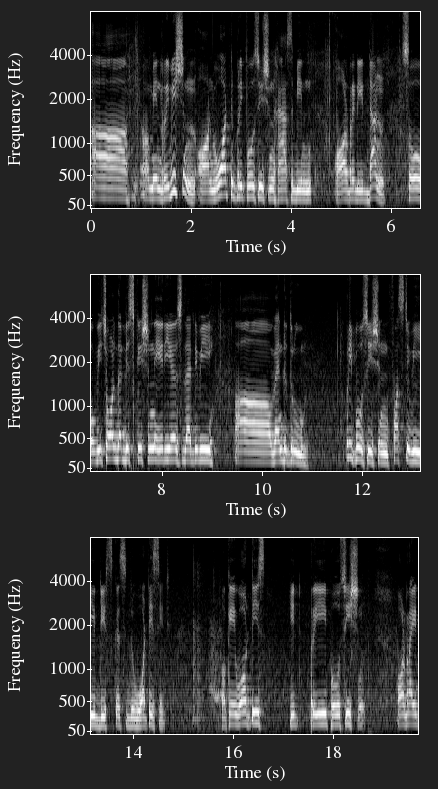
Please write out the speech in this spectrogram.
uh, i mean revision on what preposition has been already done. So which all the discussion areas that we uh, went through preposition. First we discussed what is it. Okay what is it preposition? All right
